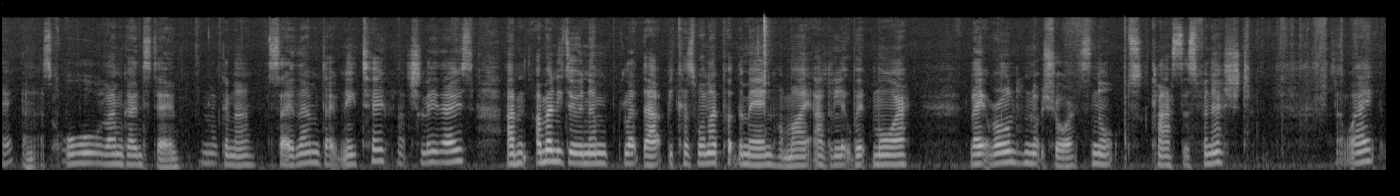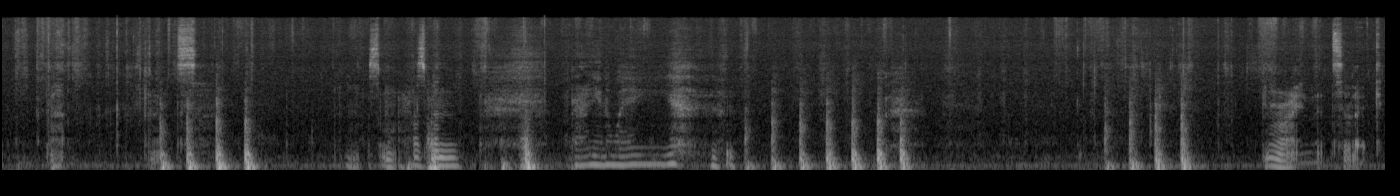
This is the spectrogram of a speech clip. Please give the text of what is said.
Okay, and that's all I'm going to do. I'm not going to sew them, don't need to, actually, those. Um, I'm only doing them like that because when I put them in, I might add a little bit more later on. I'm not sure. It's not classed as finished that way. That's, that's my husband banging away. right, let's have a look.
